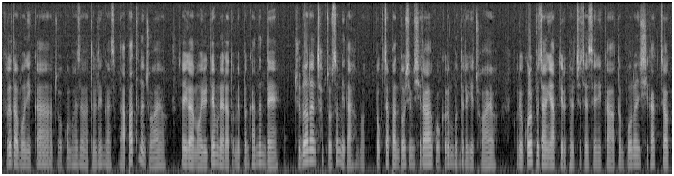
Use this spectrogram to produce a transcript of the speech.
그러다 보니까 조금 활성화 덜 된 것 같습니다. 아파트는 좋아요. 저희가 뭐 일 때문에라도 몇 번 갔는데 주변은 참 좋습니다. 뭐 복잡한 도심 싫어하고 그런 분들에게 좋아요. 그리고 골프장이 앞뒤로 펼쳐져 있으니까 어떤 보는 시각적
